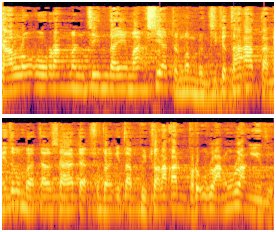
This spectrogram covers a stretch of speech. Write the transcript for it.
Kalau orang mencintai maksiat dan membenci ketaatan itu membatal syahadat. Sudah kita bicarakan berulang-ulang itu.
